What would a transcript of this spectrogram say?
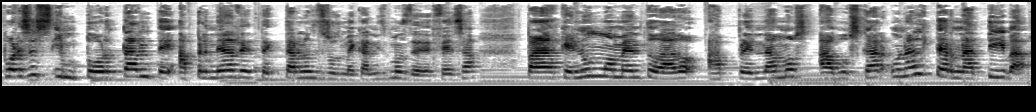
por eso es importante aprender a detectar nuestros mecanismos de defensa para que en un momento dado aprendamos a buscar una alternativa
